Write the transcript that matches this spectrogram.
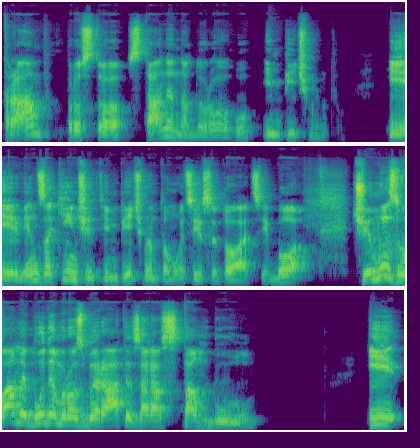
Трамп просто стане на дорогу імпічменту. І він закінчить імпічментом у цій ситуації. Бо чи ми з вами будемо розбирати зараз Стамбул, і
